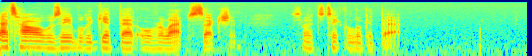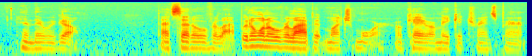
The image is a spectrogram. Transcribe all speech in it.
that's how I was able to get that overlap section. So let's take a look at that. And there we go. That's that overlap. We don't want to overlap it much more, okay, or make it transparent.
